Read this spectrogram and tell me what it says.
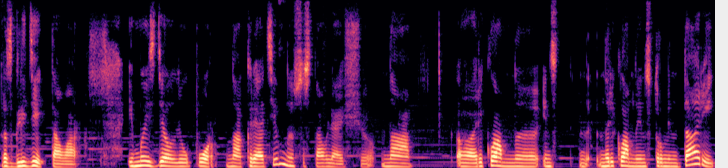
разглядеть товар. И мы сделали упор на креативную составляющую, на а, рекламную на рекламный инструментарий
